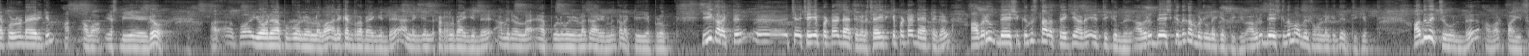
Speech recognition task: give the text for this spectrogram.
ആപ്പുകളുണ്ടായിരിക്കും അവ എസ് ബി ഐയുടെയോ അപ്പോൾ യോനോ ആപ്പ് പോലെയുള്ളവ അല്ലെ കനറ ബാങ്കിന്റെ അല്ലെങ്കിൽ ഫെഡറൽ ബാങ്കിന്റെ അങ്ങനെയുള്ള ആപ്പുകൾ വഴിയുള്ള കാര്യങ്ങളും കളക്ട് ചെയ്യപ്പെടും. ഈ കളക്ട് ചെയ്യപ്പെട്ട ഡാറ്റകൾ ശേഖരിക്കപ്പെട്ട ഡാറ്റകൾ അവരുദ്ദേശിക്കുന്ന സ്ഥലത്തേക്കാണ് എത്തിക്കുന്നത്. അവരുദ്ദേശിക്കുന്ന കമ്പ്യൂട്ടറിലേക്ക് എത്തിക്കും. അവരുദ്ദേശിക്കുന്ന മൊബൈൽ ഫോണിലേക്ക് എത്തിക്കും. അത് വെച്ചുകൊണ്ട് അവർ പൈസ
